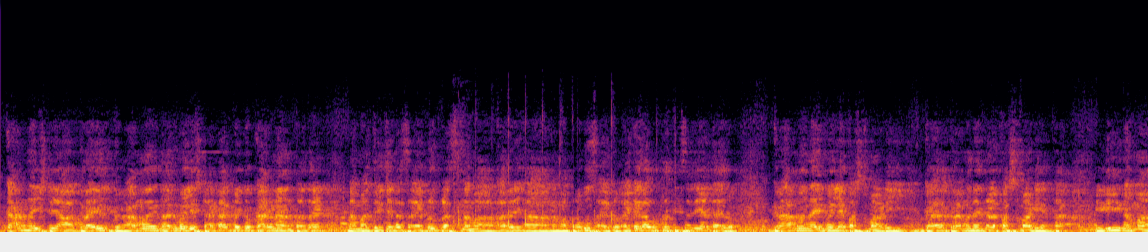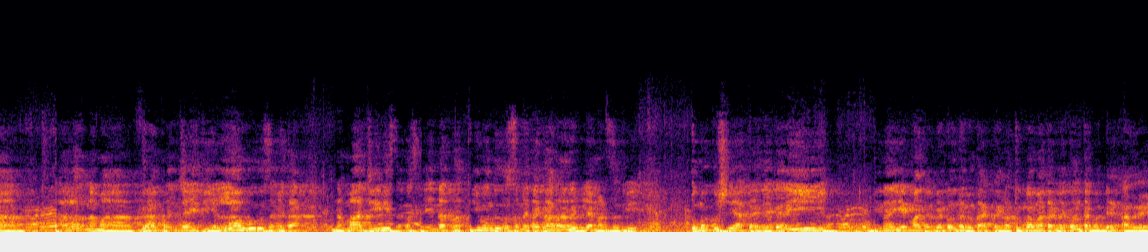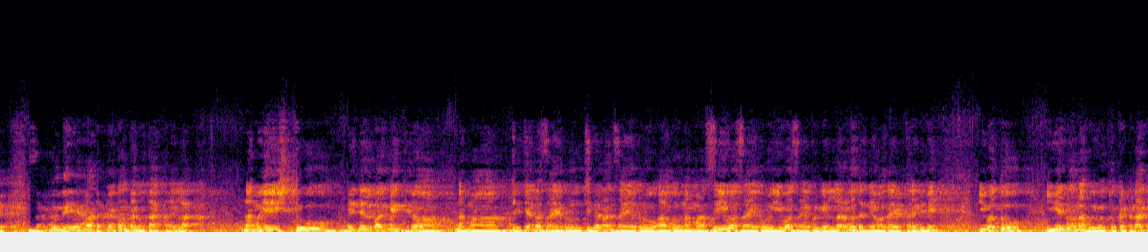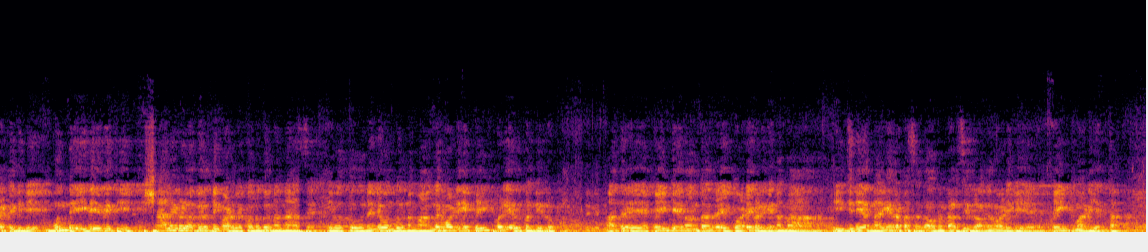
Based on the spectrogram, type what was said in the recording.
ಕಾರಣ ಇಷ್ಟೇ, ಆ ಗ್ರೈ, ಗ್ರಾಮ ನರ್ಮಲ್ಲಿ ಸ್ಟಾರ್ಟ್ ಆಗಬೇಕು ಕಾರಣ ಅಂತಂದ್ರೆ ನಮ್ಮ ಜಯಚಂದ್ರ ಸಾಹೇಬ್ರು ಪ್ಲಸ್ ನಮ್ಮ ಅರೆ ನಮ್ಮ ಪ್ರಭು ಸಾಹೇಬರು. ಯಾಕೆಂದ್ರೆ ಅವ್ರು ಪ್ರತಿ ಸರಿ ಹೇಳ್ತಾ ಇದ್ರು, ಗ್ರಾಮ ನೈರ್ಮಲ್ಯ ಫಸ್ಟ್ ಮಾಡಿ ಗ್ರಾಮ ನೈರ್ಮಲ್ಯ ಫಸ್ಟ್ ಮಾಡಿ ಅಂತ. ಇಡೀ ನಮ್ಮ ತಾಲೂ, ನಮ್ಮ ಗ್ರಾಮ ಪಂಚಾಯಿತಿ ಎಲ್ಲ ಊರು ಸಮೇತ ನಮ್ಮ ಜೀವಿ ಸಂಸ್ಥೆಯಿಂದ ಪ್ರತಿಯೊಂದು ಸಮೇತ ಗ್ರಾಮ ನೈರ್ಮಲ್ಯ ಮಾಡಿಸಿದ್ವಿ. ತುಂಬಾ ಖುಷಿ ಆಗ್ತಾ ಇದೆ. ಯಾಕಂದ್ರೆ ಈ ದಿನ ಏನ್ ಮಾತಾಡ್ಬೇಕು ಅಂತ ಗೊತ್ತಾಗ್ತಾ ಇಲ್ಲ. ತುಂಬಾ ಮಾತಾಡ್ಬೇಕು ಅಂತ ಬಂದೆ. ಆದ್ರೆ ಸರ್ ಮುಂದೆ ಏನ್ ಮಾತಾಡ್ಬೇಕು ಅಂತ ಗೊತ್ತಾಗ್ತಾ ಇಲ್ಲ. ನಮಗೆ ಇಷ್ಟು ಬೆನ್ನೆಲುಬಾಗಿ ನಿಂತಿರೋ ನಮ್ಮ ಜಯಚಂದ್ರ ಸಾಹೇಬ್ರು, ಚಿದಾನಂದ ಸಾಹೇಬ್ರು ಹಾಗೂ ನಮ್ಮ ಸಿಇಒ ಸಾಹೇಬ್ರು ಇಒ ಸಾಹೇಬ್ರಿಗೆ ಎಲ್ಲರಿಗೂ ಧನ್ಯವಾದ ಹೇಳ್ತಾ ಇದ್ದೀವಿ. ಇವತ್ತು ಏನು ನಾವು ಇವತ್ತು ಕಟ್ಟಡ ಕಟ್ಟಿದೀವಿ ಮುಂದೆ ಇದೇ ರೀತಿ ಶಾಲೆಗಳು ಅಭಿವೃದ್ಧಿ ಮಾಡಬೇಕು ಅನ್ನೋದು ನನ್ನ ಆಸೆ. ಇವತ್ತು ನೆನ್ನೆ ಒಂದು ನಮ್ಮ ಅಂಗನವಾಡಿಗೆ ಪೇಂಟ್ ಬಳಿಯೋದು ಬಂದಿದ್ರು. ಅಂದ್ರೆ ಪೇಂಟ್ ಏನು ಅಂತಂದ್ರೆ ಗೋಡೆಗಳಿಗೆ ನಮ್ಮ ಇಂಜಿನಿಯರ್ ನಾಗೇಂದ್ರಪ್ಪ ಸರ್ ಅವ್ರನ್ನ ಕಳ್ಸಿದ್ರು, ಅಂಗನವಾಡಿಗೆ ಪೇಂಟ್ ಮಾಡಿ ಅಂತ.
